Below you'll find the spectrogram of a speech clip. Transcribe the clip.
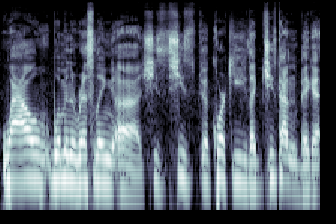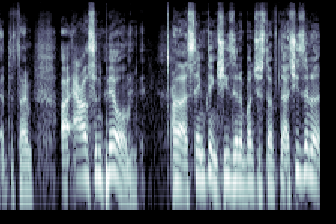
Wow, Women in Wrestling. Uh, she's she's uh, quirky. Like she's gotten big at this time. Uh, Allison Pill. Uh, same thing. She's in a bunch of stuff now. She's in a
